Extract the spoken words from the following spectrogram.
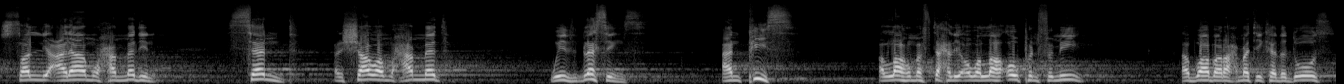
salli ala Muhammadin, send and shower Muhammad with blessings and peace Allahumma aftah oh Allah, open for me abwaba rahmatika, the doors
